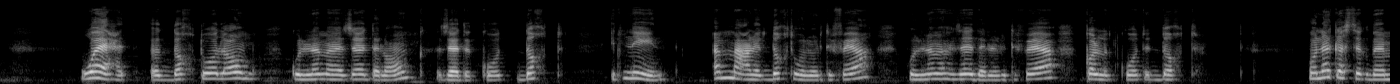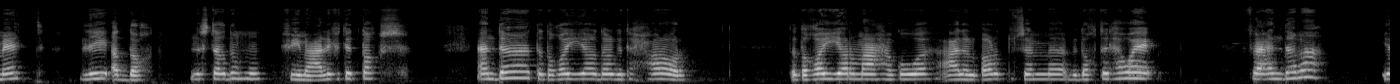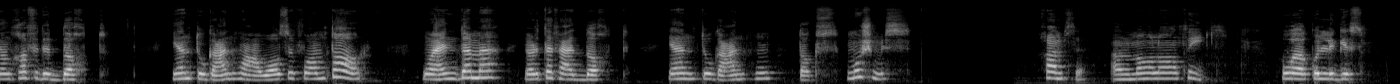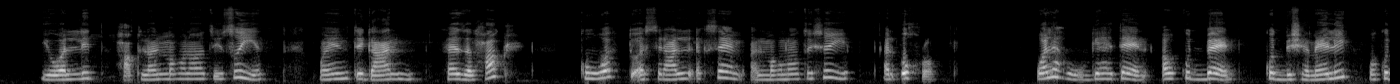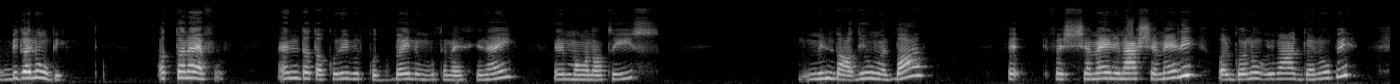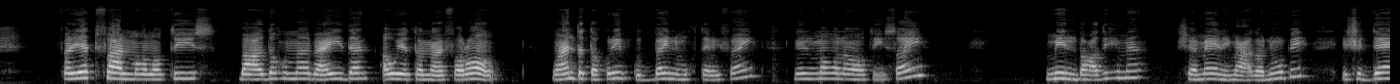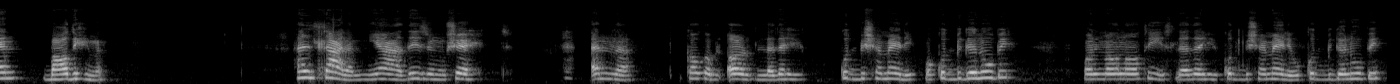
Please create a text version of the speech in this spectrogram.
واحد الضغط والعمق كلما زاد العمق زادت قوة الضغط. اتنين أما عن الضغط والارتفاع كلما زاد الارتفاع قلت قوة الضغط. هناك استخدامات للضغط نستخدمه في معرفة الطقس عندما تتغير درجة الحرارة. تتغير معها قوة على الأرض تسمى بضغط الهواء. فعندما ينخفض الضغط ينتج عنه عواصف وأمطار وعندما يرتفع الضغط ينتج عنه طقس مشمس. خمسة المغناطيس. هو كل جسم. يولد حقلا مغناطيسيا. وينتج عن هذا الحقل قوة تؤثر على الأجسام المغناطيسية الأخرى وله جهتان أو قطبان قطب شمالي وقطب جنوبي. التنافر عند تقريب القطبين المتماثلين للمغناطيس من بعضهما البعض فالشمالي مع الشمالي والجنوبي مع الجنوبي. فليدفع المغناطيس بعضهما بعيدا أو يتنافران. وعند تقريب قطبين مختلفين للمغناطيسين من بعضهما شمالي مع جنوبي يشدان بعضهما. هل تعلم يا عزيزي المشاهد أن كوكب الأرض لديه قطب شمالي وقطب جنوبي؟ والمغناطيس لديه قطب شمالي وقطب جنوبي؟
